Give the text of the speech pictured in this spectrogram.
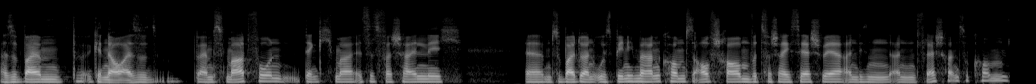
Also beim, genau, also beim Smartphone, denke ich mal, ist es wahrscheinlich, ähm, sobald du an USB nicht mehr rankommst, aufschrauben, wird es wahrscheinlich sehr schwer, an diesen, an den Flash ranzukommen,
